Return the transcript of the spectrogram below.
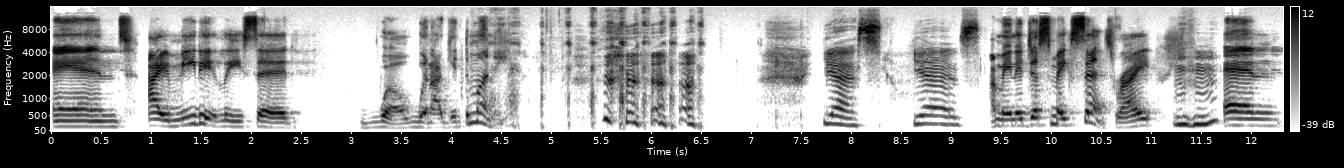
And I immediately said, Well, when I get the money. yes. Yes. I mean, it just makes sense, right? Mm-hmm. And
